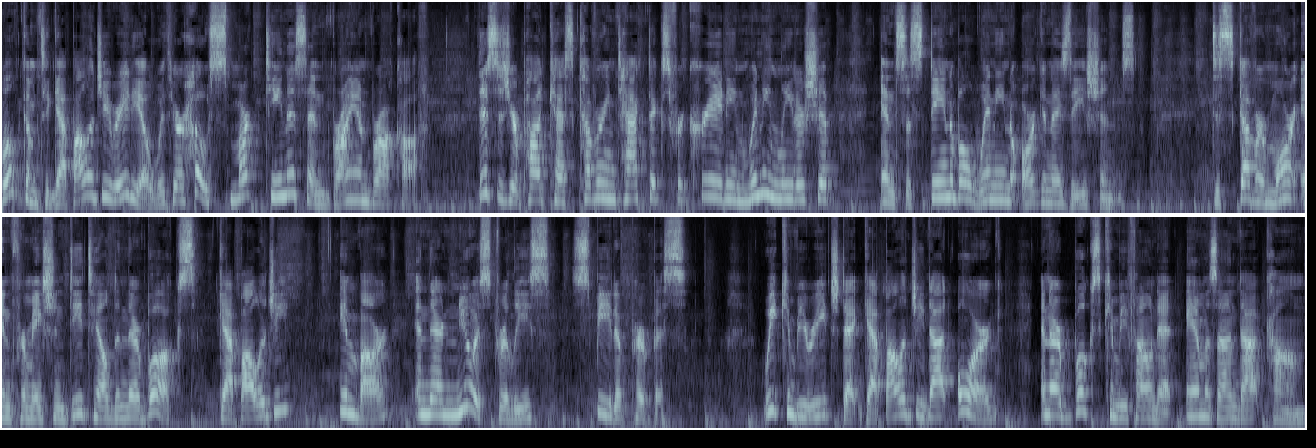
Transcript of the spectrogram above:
Welcome to Gapology Radio with your hosts, Mark Tinas and Brian Brockhoff. This is your podcast covering tactics for creating winning leadership and sustainable winning organizations. Discover more information detailed in their books, Gapology, Imbar, and their newest release, Speed of Purpose. We can be reached at gapology.org, and our books can be found at amazon.com.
